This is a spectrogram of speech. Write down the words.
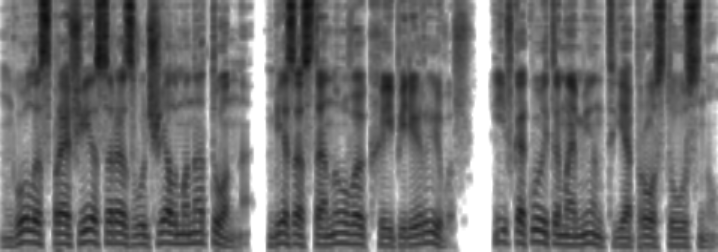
Голос профессора звучал монотонно, без остановок и перерывов, и в какой-то момент я просто уснул.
